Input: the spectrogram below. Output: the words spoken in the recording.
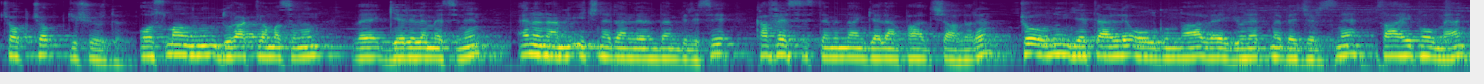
çok çok düşürdü. Osmanlı'nın duraklamasının ve gerilemesinin en önemli iç nedenlerinden birisi kafes sisteminden gelen padişahların çoğunun yeterli olgunluğa ve yönetme becerisine sahip olmayan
